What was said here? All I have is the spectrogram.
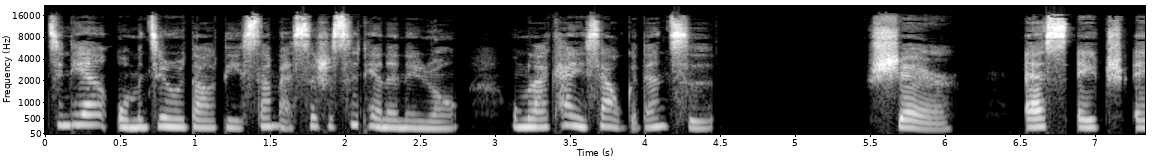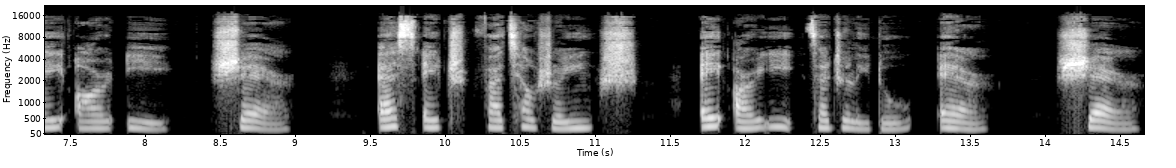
今天我们进入到第三百四十四天的内容，我们来看一下五个单词：share，s h a r e，share。S h 发翘舌音，sh，a r e 在这里读 air，share，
